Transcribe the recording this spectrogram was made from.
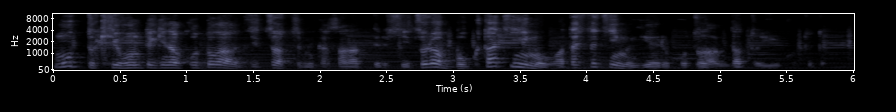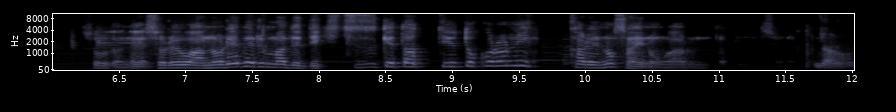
もっと基本的なことが実は積み重なってるしそれは僕たちにも私たちにも言えることなんだということで。そうだね。それをあのレベルまででき続けたっていうところに彼の才能があるんだと思うんですよね。なるほ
